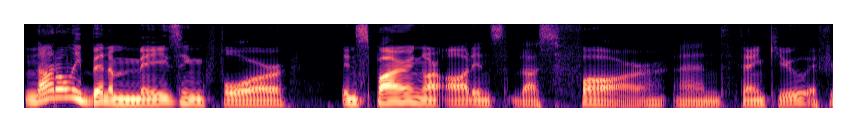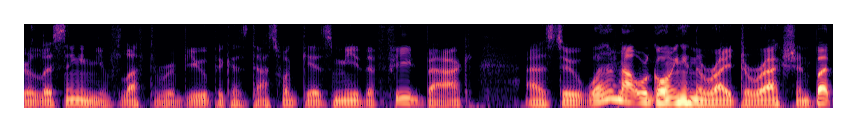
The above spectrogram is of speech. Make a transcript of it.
not only been amazing for inspiring our audience thus far. And thank you if you're listening and you've left a review, because that's what gives me the feedback as to whether or not we're going in the right direction. But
